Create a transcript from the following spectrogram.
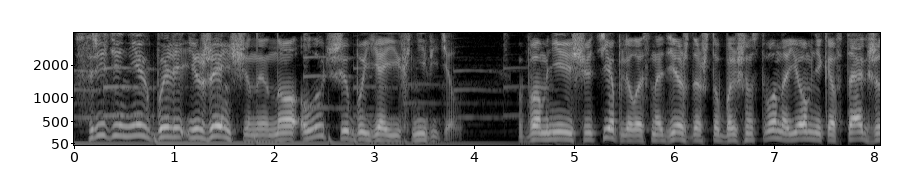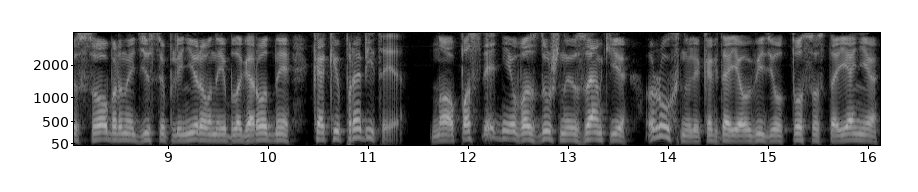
Среди них были и женщины, но лучше бы я их не видел. Во мне еще теплилась надежда, что большинство наемников также собраны, дисциплинированы и благородны, как и пробитые. Но последние воздушные замки рухнули, когда я увидел то состояние,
